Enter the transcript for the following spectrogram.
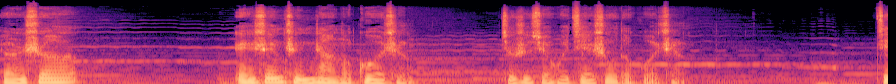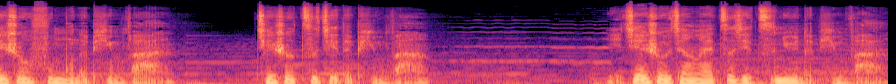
有人说，人生成长的过程，就是学会接受的过程。接受父母的平凡，接受自己的平凡，也接受将来自己子女的平凡。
